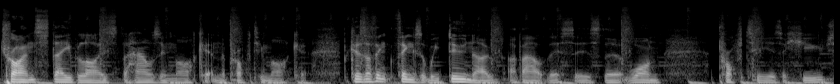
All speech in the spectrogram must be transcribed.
try and stabilise the housing market and the property market. Because I think things that we do know about this is that one property is a huge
